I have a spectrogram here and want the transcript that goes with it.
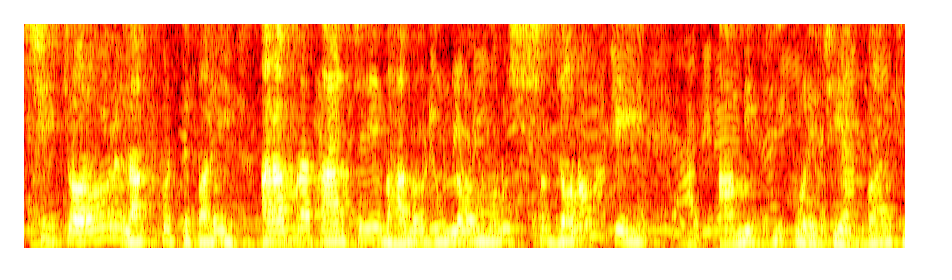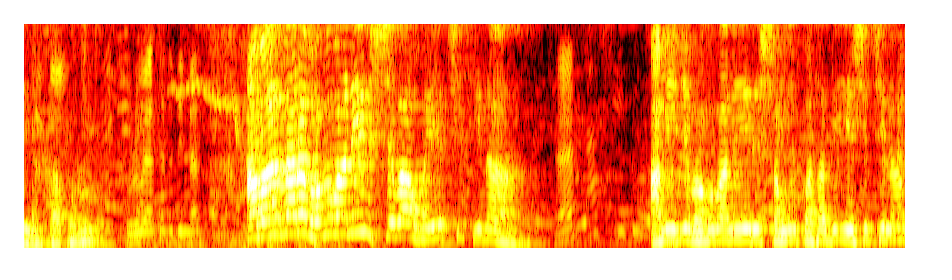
শ্রীচরণ লাভ করতে পারে। আর আমরা তার চেয়ে ভালো, দুর্লভ মনুষ্য জনমকে আমি কি করেছি একবার চিন্তা করুন। আমার দ্বারা ভগবানের সেবা হয়েছে কিনা? আমি যে ভগবানের সঙ্গে কথা দিয়ে এসেছিলাম,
